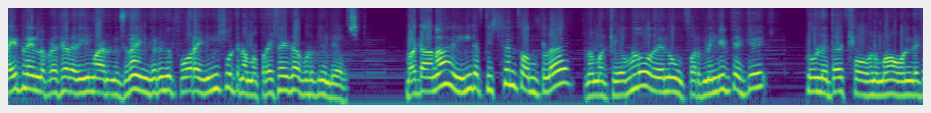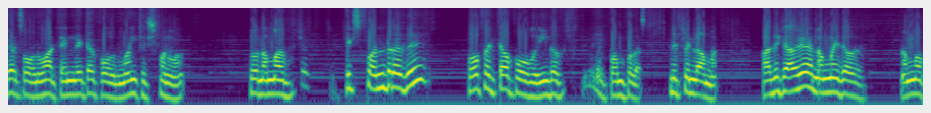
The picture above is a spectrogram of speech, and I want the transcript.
பைப் லைனில் ப்ரெஷர் அதிகமாக இருந்துச்சுன்னா இங்கேருந்து போகிற இன்புட் நம்ம ப்ரெஷரைஸாக கொடுக்க முடியாது. பட் ஆனால் இந்த பிஸ்டன் பம்பில் நமக்கு எவ்வளோ வேணும்? பர் மினிட்டுக்கு டூ லிட்டர்ஸ் போகணுமா ஒன் லிட்டர் போகணுமா டென் லிட்டர் போகணுமான்னு ஃபிக்ஸ் பண்ணுவோம். ஸோ நம்ம ஃபிக்ஸ் பண்ணுறது பர்ஃபெக்டாக போகும் இந்த பம்பில் ஸ்லிப் இல்லாமல் அதுக்காக நம்ம இதை நம்ம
